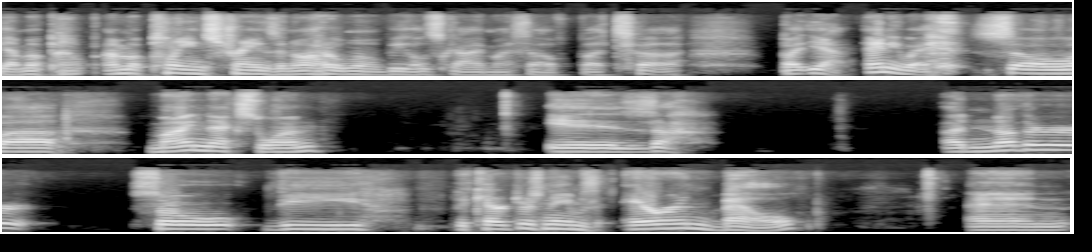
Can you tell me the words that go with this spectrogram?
Yeah, I'm a I'm a planes, trains, and automobiles guy myself, but uh but yeah. Anyway, so uh my next one is another. So the the character's name is Erin Bell, and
